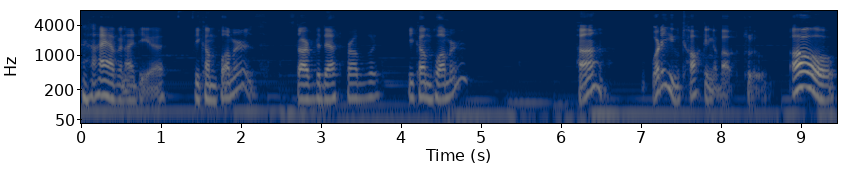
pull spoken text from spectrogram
I have an idea. Become plumbers? Starve to death, probably. Become plumbers? Huh? What are you talking about, Clu? Oh!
